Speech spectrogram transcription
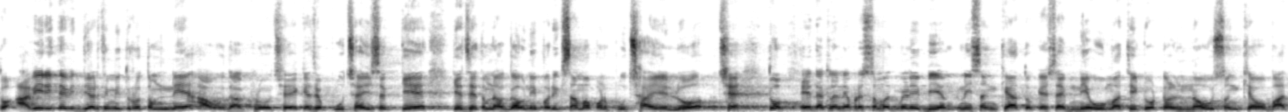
તો આવી રીતે, વિદ્યાર્થી મિત્રો, તમને આવો દાખલો છે કે જે પૂછાઈ શકે, કે જે તમને અગાઉની પરીક્ષામાં પણ પૂછાયેલો છે. તો એ દાખલાને આપણે સમજ મેળવી. બે અંકની સંખ્યા, તો કે સાહેબ નેવુંમાંથી ટોટલ નવ સંખ્યાઓ બાદ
